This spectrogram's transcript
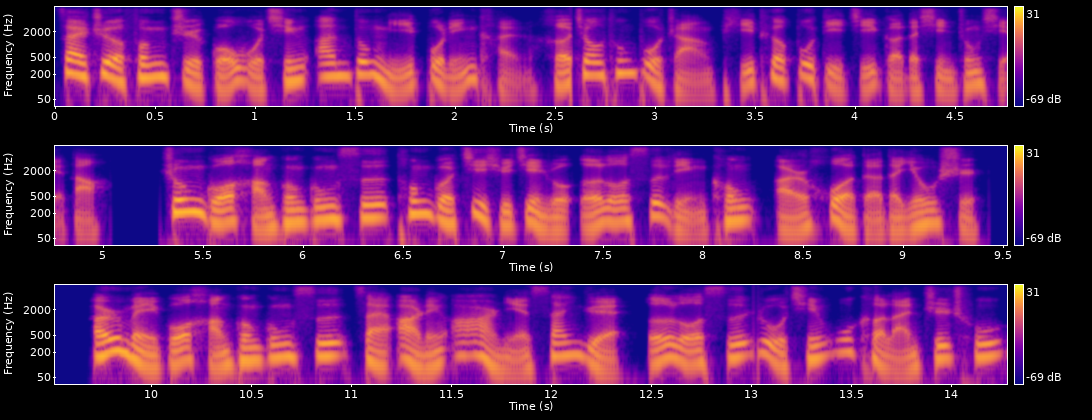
在这封致国务卿安东尼布林肯和交通部长皮特布蒂吉格的信中写道。中国航空公司通过继续进入俄罗斯领空而获得的优势，而美国航空公司在二零二二年三月俄罗斯入侵乌克兰之初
